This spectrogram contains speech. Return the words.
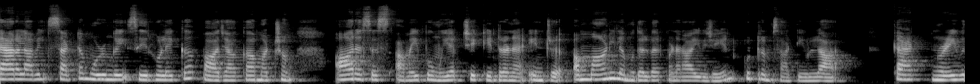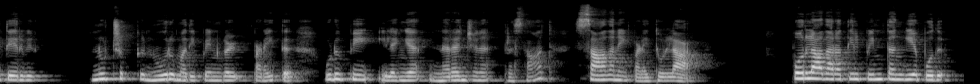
கேரளாவில் சட்டம் ஒழுங்கை சீர்குலைக்க பாஜக மற்றும் ஆர்எஸ்எஸ் அமைப்பு முயற்சிக்கின்றன என்று அம்மாநில முதல்வர் பினராயி விஜயன் குற்றம் சாட்டியுள்ளார். கேட் நுழைவுத் தேர்வில் நூற்றுக்கு நூறு மதிப்பெண்கள் படைத்து உடுப்பி இளைஞர் நிரஞ்சன பிரசாத் சாதனை படைத்துள்ளார். பொருளாதாரத்தில் பின்தங்கிய பொது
